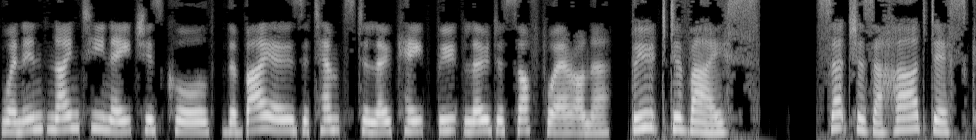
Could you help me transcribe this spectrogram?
When int19h is called, the BIOS attempts to locate bootloader software on a boot device such as a hard disk,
